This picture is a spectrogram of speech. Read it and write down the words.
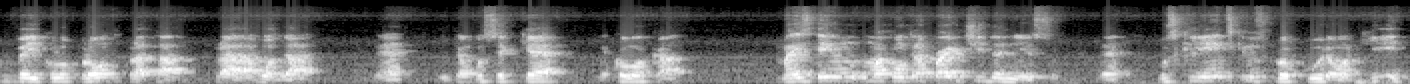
o veículo pronto para tá, rodar, né? Então você quer né, colocar. Mas tem um, uma contrapartida nisso, né? Os clientes que nos procuram aqui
